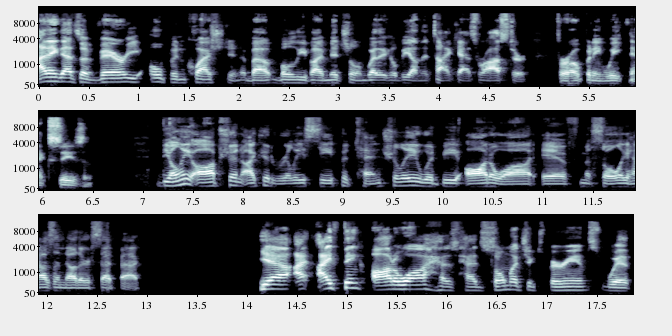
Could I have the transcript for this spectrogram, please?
I think that's a very open question about Bo Levi Mitchell and whether he'll be on the Ticats roster for opening week next season. The only option I could really see potentially would be Ottawa if Masoli has another setback. Yeah, I, I think Ottawa has had so much experience with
